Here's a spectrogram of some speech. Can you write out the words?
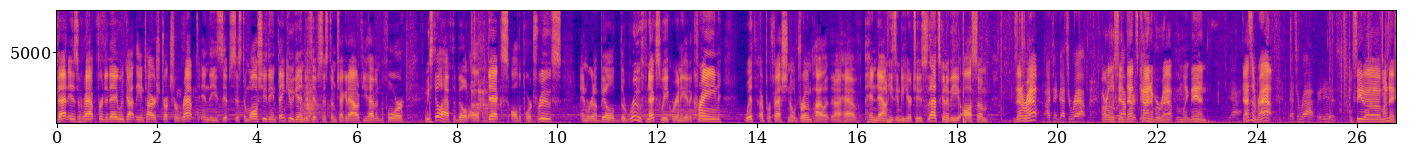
That is a wrap for today. We've got the entire structure wrapped in the Zip System wall sheathing. Thank you again to Zip System. Check it out if you haven't before. We still have to build all the decks, all the porch roofs, and we're gonna build the roof next week. We're gonna get a crane with a professional drone pilot that I have pinned down. He's gonna be here too, so that's gonna be awesome. Is that a wrap? I think that's a wrap. Arlo said wrap that's right there. kind of a wrap. I'm like, man, Yeah. that's a wrap. That's a wrap. It is. We'll see you uh, Monday.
